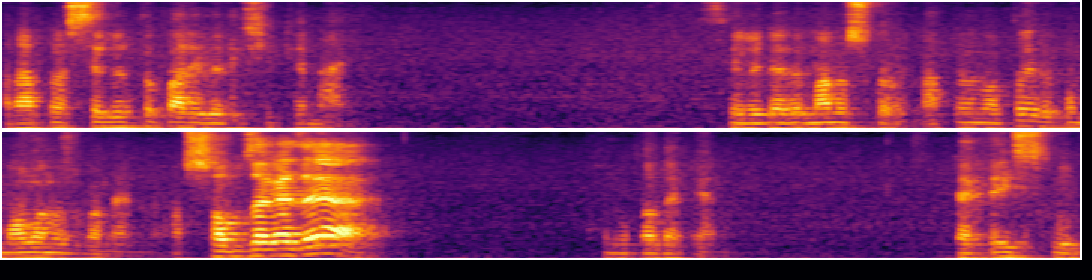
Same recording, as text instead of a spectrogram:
আর আপনার ছেলের তো পারিবারিক শিক্ষা নাই। ছেলেটাকে মানুষ করেন আপনার মতো এরকম অমানুষ বানায় না। আর সব জায়গায় যায় ক্ষমতা দেখেন। একটা স্কুল।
